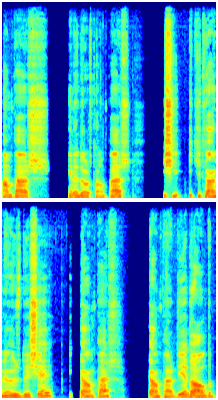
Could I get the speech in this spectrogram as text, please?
Amper yine 4 amper. 2 tane özdeşe 2 amper 2 amper diye dağıldım.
